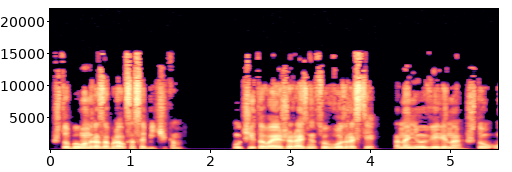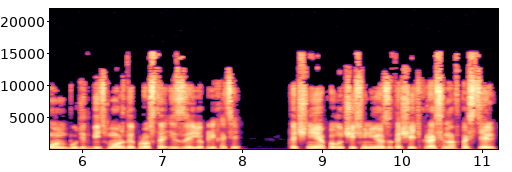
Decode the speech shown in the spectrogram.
чтобы он разобрался с обидчиком. Учитывая же разницу в возрасте, она не уверена, что он будет бить морды просто из-за ее прихоти. Точнее, получить у нее затащить Красина в постель,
